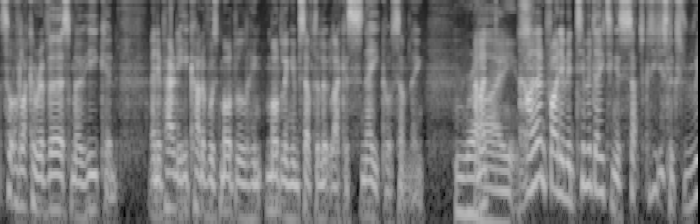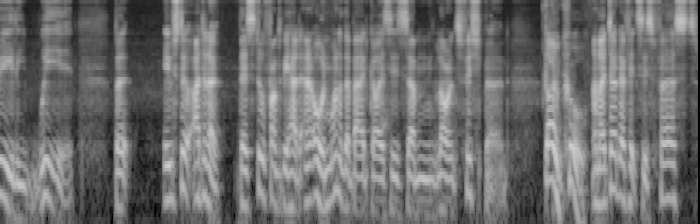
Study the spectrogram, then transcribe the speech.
sort of like a reverse Mohican. And apparently, he kind of was modeling modeling himself to look like a snake or something. And Right. I, I don't find him intimidating as such because he just looks really weird. But it was still, I don't know. There's still fun to be had. And oh, and one of the bad guys is um, Laurence Fishburne. Oh, cool. And I don't know if it's his first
